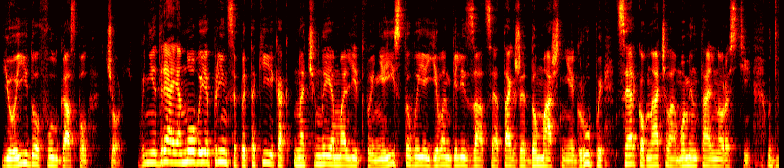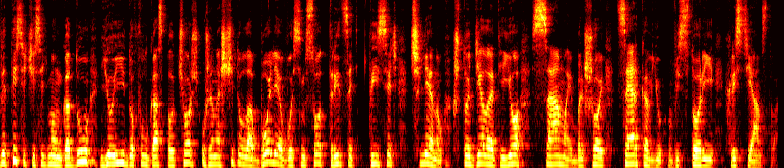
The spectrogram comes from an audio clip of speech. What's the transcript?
Йоидо Full Gospel Church. Внедряя новые принципы, такие как ночные молитвы, неистовые евангелизация, а также домашние группы, церковь начала моментально расти. В 2007 году Йоидо Full Gospel Church уже насчитывала более 830 тысяч членов, что делает ее самой большой церковью в истории христианства.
